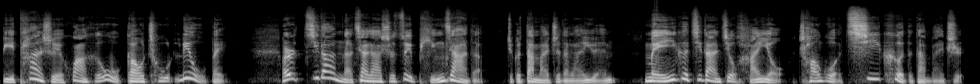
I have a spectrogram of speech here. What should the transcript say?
比碳水化合物高出六倍，而鸡蛋呢，恰恰是最平价的这个蛋白质的来源。每一个鸡蛋就含有超过七克的蛋白质，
